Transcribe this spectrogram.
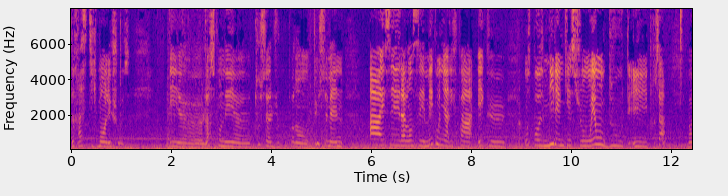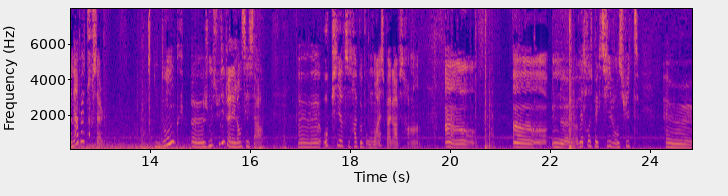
drastiquement les choses. Et lorsqu'on est tout seul du coup pendant une semaine à essayer d'avancer mais qu'on n'y arrive pas et que on se pose mille et une questions et on doute et tout ça, ben, on est un peu tout seul. Donc je me suis dit que j'allais lancer ça. Euh, au pire, ce sera que pour moi, c'est pas grave, ce sera un, un- un- une rétrospective ensuite. Euh,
